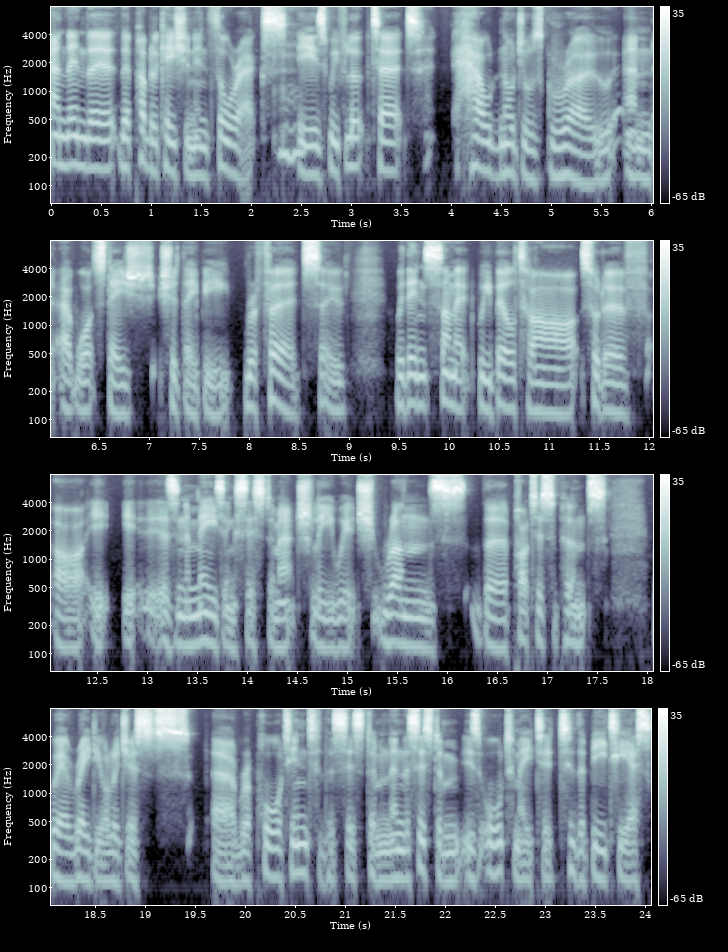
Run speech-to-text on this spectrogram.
And then the, the publication in thorax mm-hmm. is we've looked at how nodules grow and at what stage should they be referred. So within Summit, we built our sort of our it, it is an amazing system actually, which runs the participants where radiologists uh, report into the system, and then the system is automated to the BTS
